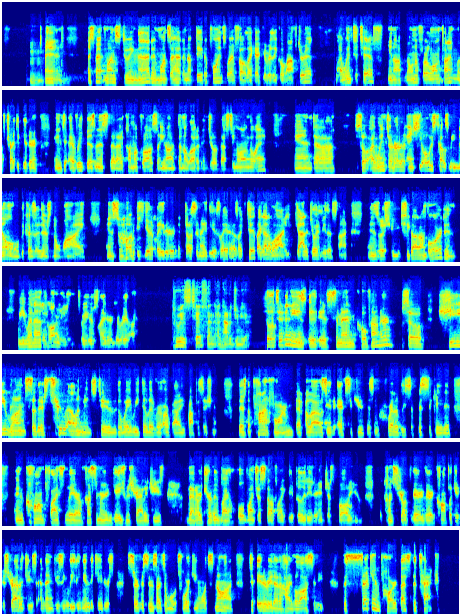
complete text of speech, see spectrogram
Mm-hmm. And I spent months doing that, and once I had enough data points where I felt like I could really go after it, I went to Tiff. You know, I've known her for a long time. I've tried to get her into every business that I come across. You know, I've done a lot of angel investing along the way, and uh, so I went to her, and she always tells me no because there's no why. And so a year later, and a dozen ideas later, I was like, "Tip, I got a why. You got to join me this time." And so she she got on board, and we went at it hard. And three years later, here we are. Who is Tiff, and, and how did you meet her? So Tiffany is is, is Symend co-founder. So she runs. So there's two elements to the way we deliver our value proposition. There's the platform that allows you to execute this incredibly sophisticated and complex layer of customer engagement strategies that are driven by a whole bunch of stuff like the ability to ingest volume, construct very, very complicated strategies, and then using leading indicators, surface insights on what's working and what's not to iterate at a high velocity. The second part, that's the tech,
